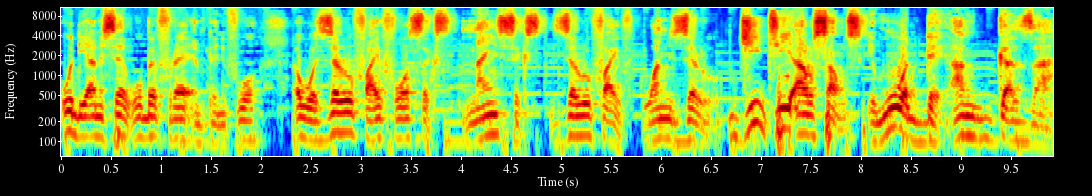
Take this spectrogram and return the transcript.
Wodeɛ ne sɛ wobɛfrɛ mpanifoɔ ɛwɔ 0546 960510 gtr sounds ɛmu wɔ dɛ angaza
